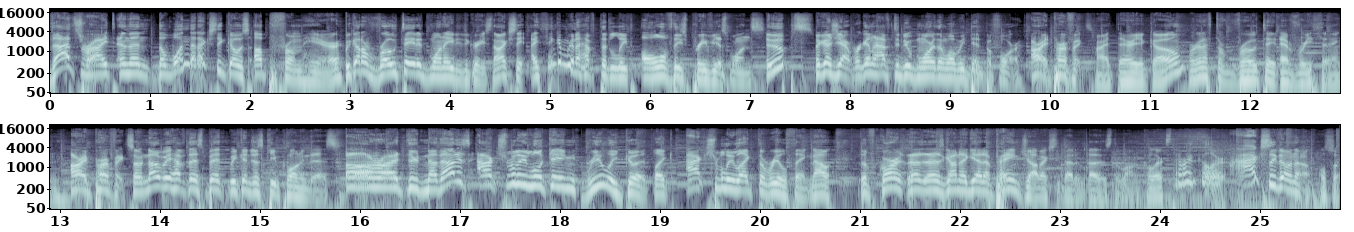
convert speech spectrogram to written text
that's right. And then the one that actually goes up from here, we got to rotate it 180 degrees. Now, actually, I think I'm going to have to delete all of these previous ones. Oops. Because yeah, we're going to have to do more than what we did before. All right, perfect. All right, there you go. We're going to have to rotate everything. All right, perfect. So now that we have this bit, we can just keep cloning this. All right, dude. Now that is actually looking really good. Like actually like the real thing. Now, of course, that is going to get a paint job. Actually, that is, that is the wrong color. Is that the right color? I actually don't know. Also,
